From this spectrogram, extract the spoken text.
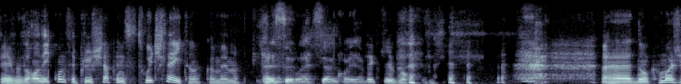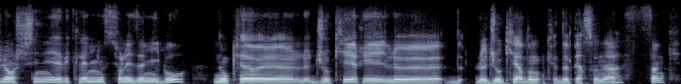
Mais vous vous rendez compte, c'est plus cher qu'une Switch Lite hein, quand même. C'est vrai, c'est incroyable. Effectivement. donc moi je vais enchaîner avec la news sur les Amiibo. Donc le Joker et le, le Joker donc, de Persona 5,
